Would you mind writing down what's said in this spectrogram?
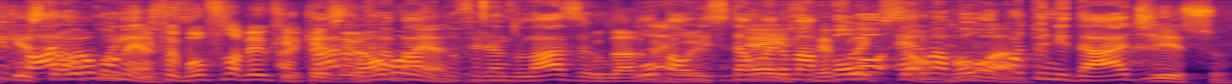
que questão para é o o momento. Foi bom pro Flamengo que Para o é perdeu. o trabalho momento. do Fernando Lázaro, o a Paulistão É era uma boa, era uma boa oportunidade Isso.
